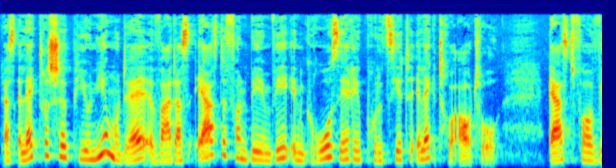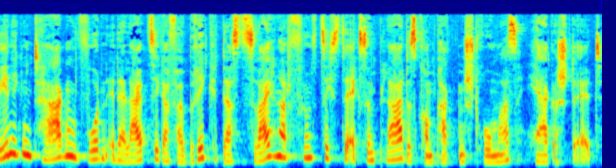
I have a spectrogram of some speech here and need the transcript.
Das elektrische Pioniermodell war das erste von BMW in Großserie produzierte Elektroauto. Erst vor wenigen Tagen wurden in der Leipziger Fabrik das 250. Exemplar des kompakten Stromers hergestellt.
